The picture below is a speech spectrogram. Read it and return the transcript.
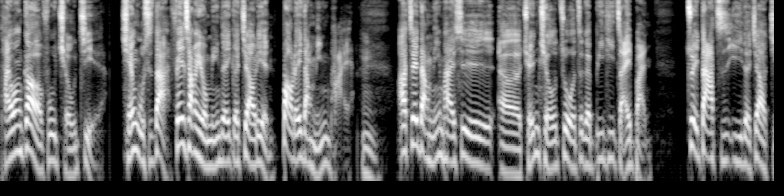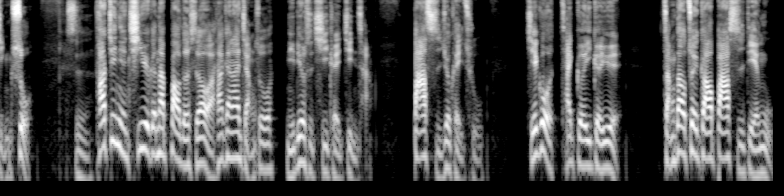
台湾高尔夫球界前五十大非常有名的一个教练报了一档名牌啊。嗯，啊，这档名牌是呃全球做这个 BT 载板最大之一的，叫景硕。是他今年七月跟他报的时候啊，他跟他讲说，你六十七可以进场，八十就可以出。结果才隔一个月，涨到最高八十点五，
